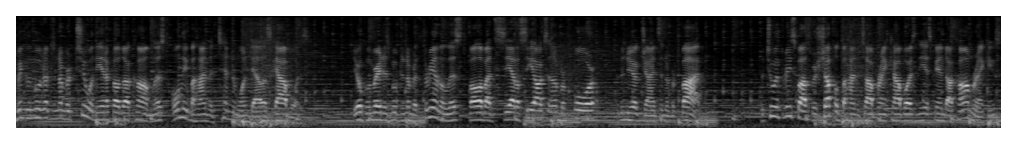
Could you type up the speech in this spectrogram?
New England moved up to number 2 on the NFL.com list, only behind the 10 1 Dallas Cowboys. The Oakland Raiders moved to number 3 on the list, followed by the Seattle Seahawks at number 4 and the New York Giants at number 5. The 2 and 3 spots were shuffled behind the top ranked Cowboys in the ESPN.com rankings,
